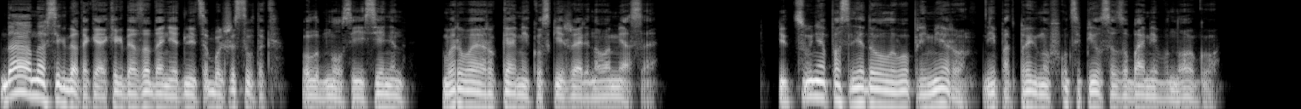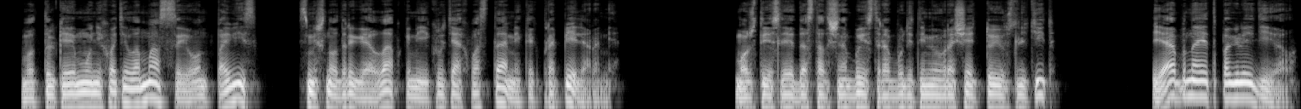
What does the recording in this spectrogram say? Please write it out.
«Да, она всегда такая, когда задание длится больше суток», — улыбнулся Есенин, вырывая руками куски жареного мяса. Пицуня последовал его примеру и, подпрыгнув, уцепился зубами в ногу. Вот только ему не хватило массы, и он повис, смешно дрыгая лапками и крутя хвостами, как пропеллерами. Может, если достаточно быстро будет ими вращать, то и взлетит? Я бы на это поглядел.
